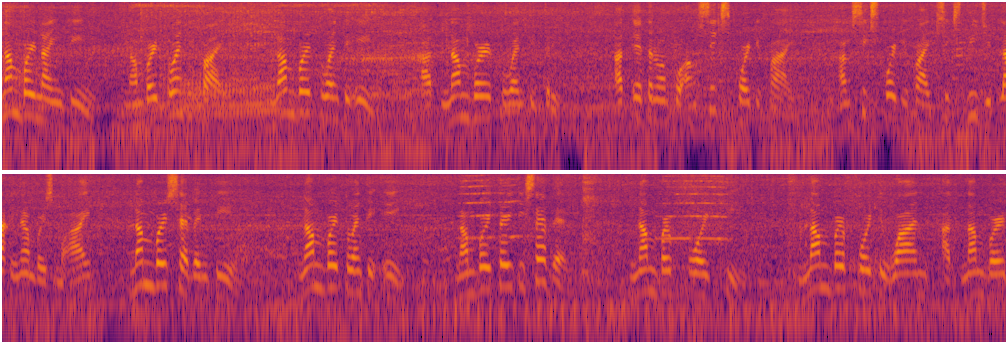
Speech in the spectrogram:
number 19, number 25, number 28, at number 23. At ito naman po ang 645. Ang 645, 6-digit lucky numbers mo ay number 17, number 28, number 37, number 40, number 41, at number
